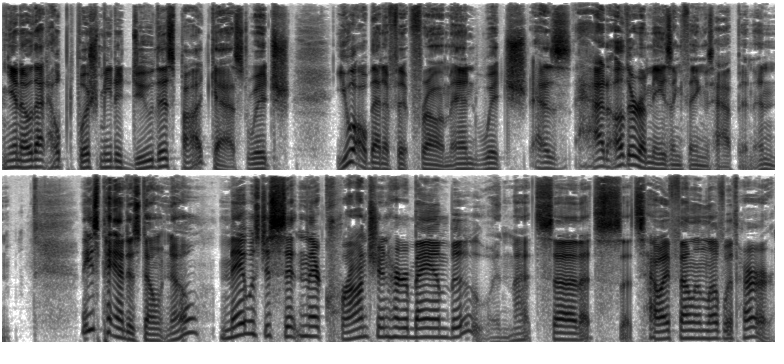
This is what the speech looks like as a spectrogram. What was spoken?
you know, that helped push me to do this podcast, which you all benefit from and which has had other amazing things happen. And these pandas don't know. May was just sitting there crunching her bamboo, and that's uh, that's that's how I fell in love with her.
